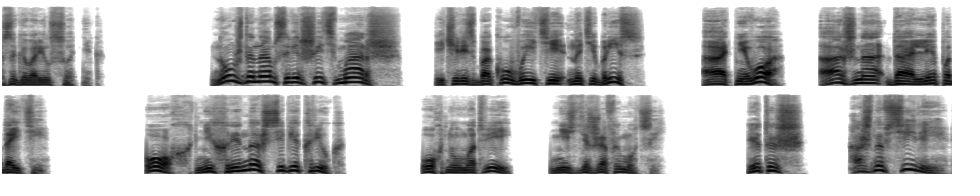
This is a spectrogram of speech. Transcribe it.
заговорил сотник. Нужно нам совершить марш и через Баку выйти на Тибрис, а от него аж на дале подойти. Ох, ни хрена ж себе крюк! Охнул Матвей, не сдержав эмоций. Это ж аж на в Сирии.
